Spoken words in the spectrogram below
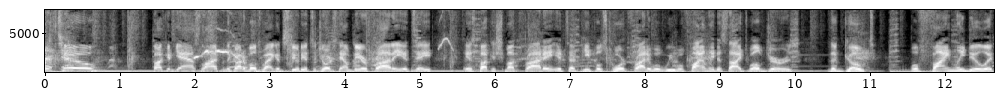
number two. Puck and Gas live from the Carter Volkswagen studio. It's a Georgetown Beer Friday. It's a Is Puck and Schmuck Friday. It's a People's Court Friday where we will finally decide 12 jurors. The GOAT will finally do it.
